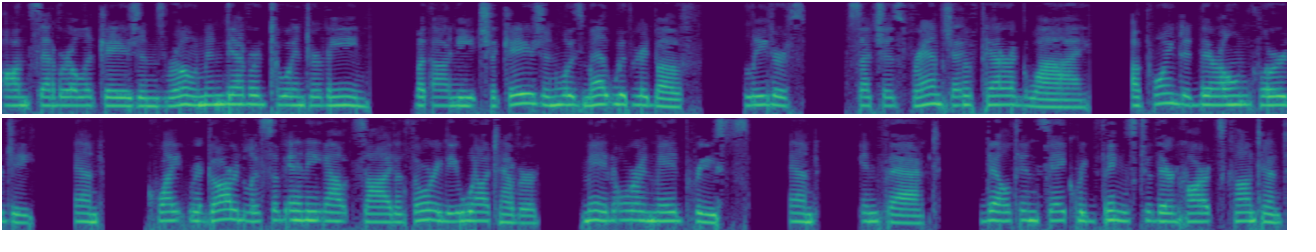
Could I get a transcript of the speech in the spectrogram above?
On several occasions Rome endeavored to intervene, but on each occasion was met with rebuff. Leaders, such as Francia of Paraguay, appointed their own clergy, and, quite regardless of any outside authority whatever, made or unmade priests, and, in fact, dealt in sacred things to their heart's content.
